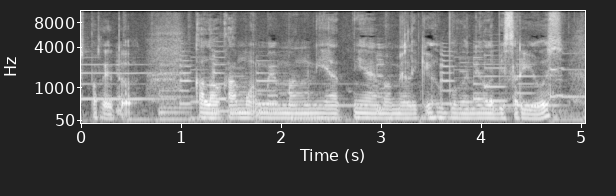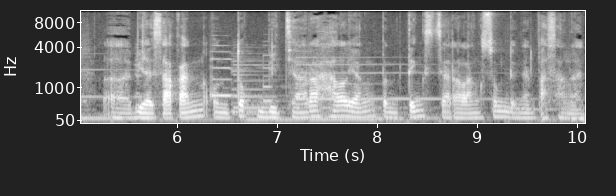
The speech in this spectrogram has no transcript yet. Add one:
seperti itu. Kalau kamu memang niatnya memiliki hubungan yang lebih serius, biasakan untuk bicara hal yang penting secara langsung dengan pasangan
